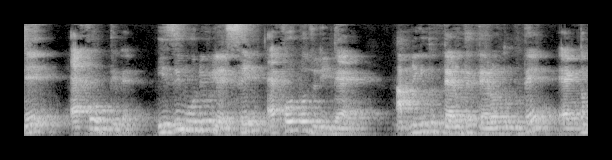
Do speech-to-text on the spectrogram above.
যে এফোর্ট দিবেন ইজি মডিউলে সেই এফোর্টও যদি দেন, আপনি কিন্তু তেরোতে তেরো তুলতে একদম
